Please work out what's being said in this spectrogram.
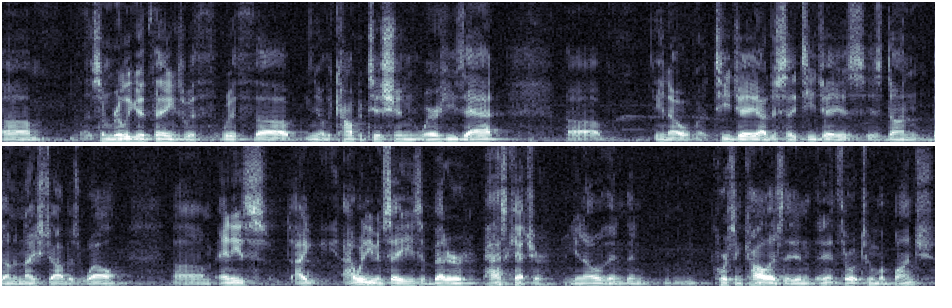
Um, some really good things with with uh, you know the competition where he's at. Um, you know, TJ, I just say TJ is is done done a nice job as well, um, and he's I I would even say he's a better pass catcher. You know, than than of course in college they didn't they didn't throw it to him a bunch,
